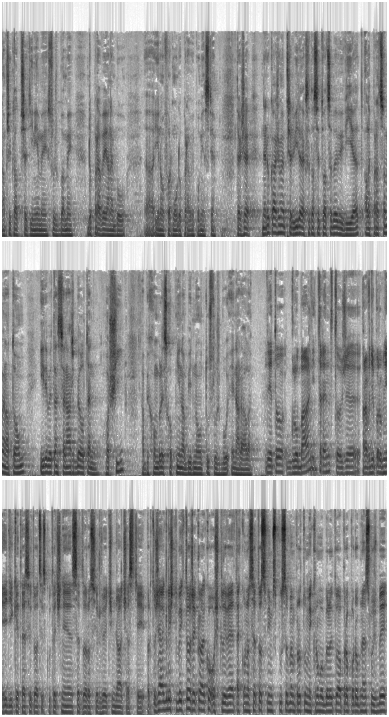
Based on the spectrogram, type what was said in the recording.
například před jinými službami dopravy anebo jinou formou dopravy po městě. Takže nedokážeme předvídat, jak se ta situace bude vyvíjet, ale pracujeme na tom, i kdyby ten scénář byl ten horší, abychom byli schopni nabídnout tu službu i nadále. Je to globální trend to, že pravděpodobně i díky té situaci skutečně se to rozšiřuje čím dál častěji. Protože já když bych to řekl jako ošklivě, tak ono se to svým způsobem pro tu mikromobilitu a pro podobné služby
